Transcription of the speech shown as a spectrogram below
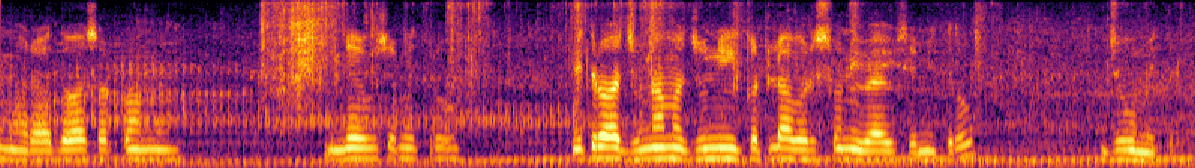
મારા દવા સટવાનું મને એવું છે મિત્રો. મિત્રો, આ જૂનામાં જૂની કેટલા વર્ષોની વાયુ છે મિત્રો? જુઓ મિત્રો.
